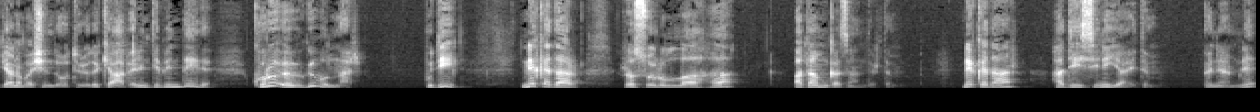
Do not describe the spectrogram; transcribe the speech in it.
yanı başında oturuyordu. Kabe'nin dibindeydi. Kuru övgü bunlar. Bu değil. Ne kadar Resulullah'a adam kazandırdım. Ne kadar hadisini yaydım. Önemli.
